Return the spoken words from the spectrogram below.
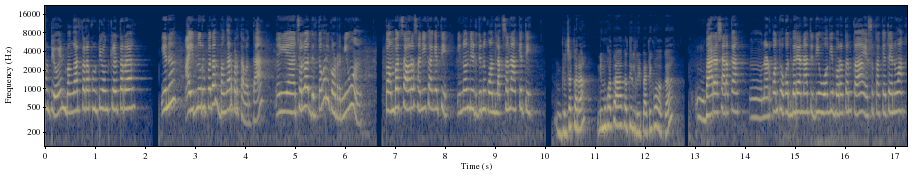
ಹೊಂಟಿಯೋ ಏನ್ ಬಂಗಾರ ತರ ಹೊಂಟಿಯೋ ಅಂತ ಕೇಳ್ತಾರ? ಏನು, ಐದ್ನೂರು ರೂಪಾಯಿದಾಗ ಬಂಗಾರ ಬರ್ತಾವಂತ? ಅಯ್ಯ, ಚಲೋ ಅದಿರ್ ತಗೋರಿ ಕೊಡ್ರಿ ನೀವು. ತೊಂಬತ್ ಸಾವಿರ ಸನೀಕ್ ಆಗೈತಿ, ಇನ್ನೊಂದ್ ಎರಡು ದಿನಕ್ಕೆ ಒಂದ್ ಲಕ್ಷನ ಆಕೈತಿ. ಗಿರ್ಜಕ್ಕರ ನಿಮ್ಗೆ ಹೊತ್ತ ಆಗತ್ತಿಲ್ರಿ ಪ್ಯಾಟಿಗೆ ಹೋಗಕ್ಕ ಬಾರ ಸರಕ ನಡ್ಕೊಂತ ಹೋಗೋದ್ ಬೇರೆ ಅನ್ನತ್ತಿದ್ದಿ ಹೋಗಿ ಬರೋ ತನಕ ಎಷ್ಟು ತಕ್ಕೈತೆ ಮತ್ತು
